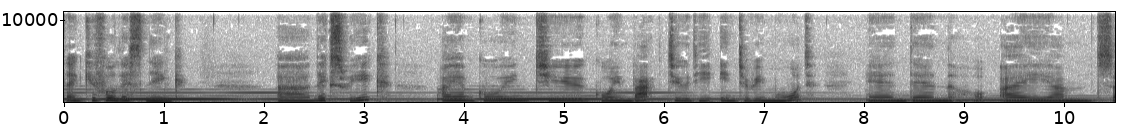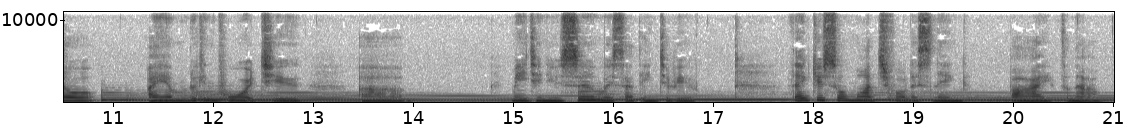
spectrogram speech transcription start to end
Thank you for listening. Uh, next week, I am going to going back to the interview mode, and then I um so I am looking forward to uh, meeting you soon with that interview. Thank you so much for listening. Bye for now.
